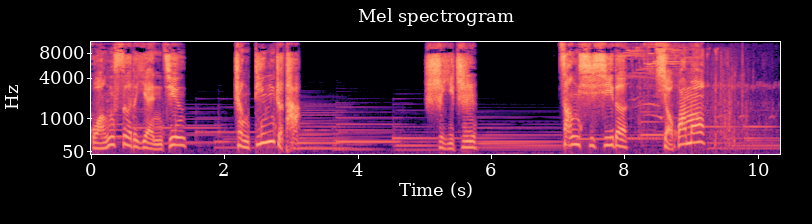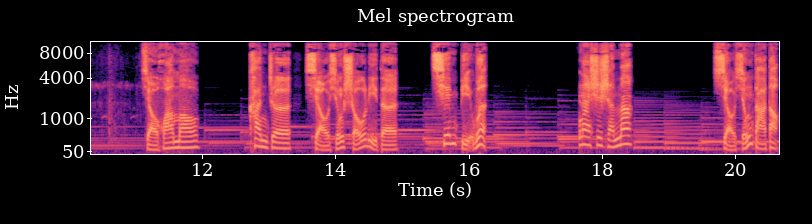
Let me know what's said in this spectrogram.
黄色的眼睛正盯着它。是一只脏兮兮的小花猫。小花猫看着小熊手里的铅笔问：“那是什么？”小熊答道：“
